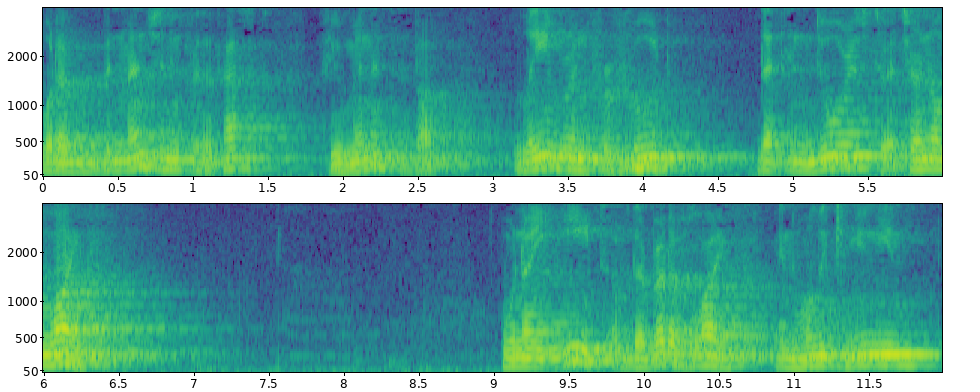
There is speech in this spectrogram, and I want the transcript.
what I've been mentioning for the past few minutes is about laboring for food that endures to eternal life. When I eat of the bread of life in Holy Communion,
